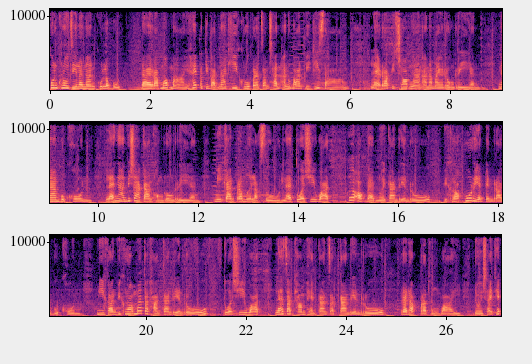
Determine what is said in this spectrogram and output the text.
คุณครูจีรนันกุลบุตร ได้รับมอบหมายให้ปฏิบัติหน้าที่ครูประจำชั้นอนุบาลปีที่ 3 และรับผิดชอบงานอนามัยโรงเรียน งานบุคคล และงานวิชาการของโรงเรียน มีการประเมินหลักสูตรและตัวชี้วัด เพื่อออกแบบหน่วยการเรียนรู้ วิเคราะห์ผู้เรียนเป็นรายบุคคล มีการวิเคราะห์มาตรฐานการเรียนรู้ ตัวชี้วัด และจัดทำแผนการจัดการเรียนรู้ ระดับประถมวัย โดยใช้เทค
